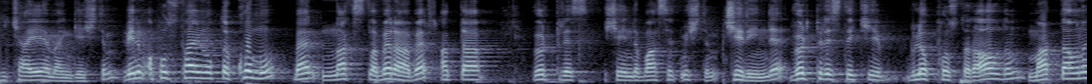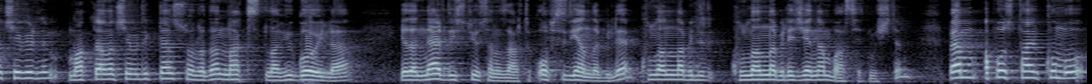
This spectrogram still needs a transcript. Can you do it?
hikayeye hemen geçtim. Benim apostyle.com'u ben Nux'la beraber hatta WordPress şeyinde bahsetmiştim içeriğinde. WordPress'teki blog postları aldım. Markdown'a çevirdim. Markdown'a çevirdikten sonra da Nux'la, Hugo'yla ya da nerede istiyorsanız artık Obsidian'da bile kullanılabilir kullanılabileceğinden bahsetmiştim. Ben Apostyle.com'u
